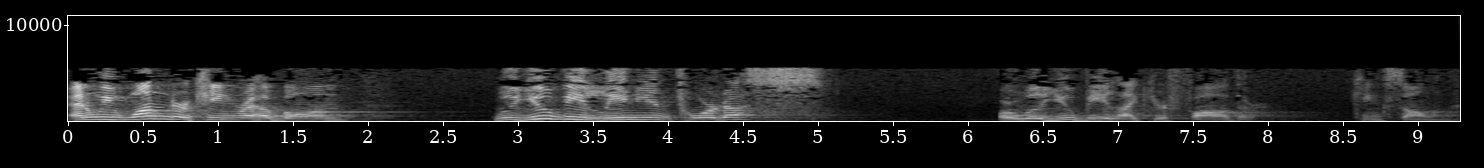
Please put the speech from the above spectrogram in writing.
And we wonder, King Rehoboam, will you be lenient toward us? Or will you be like your father, King Solomon?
